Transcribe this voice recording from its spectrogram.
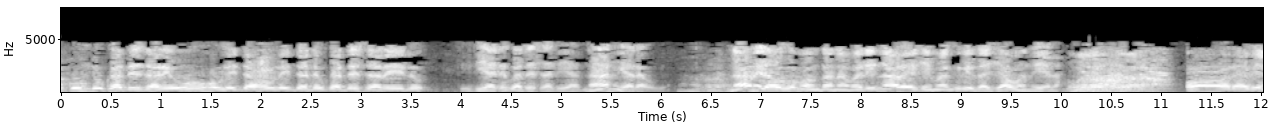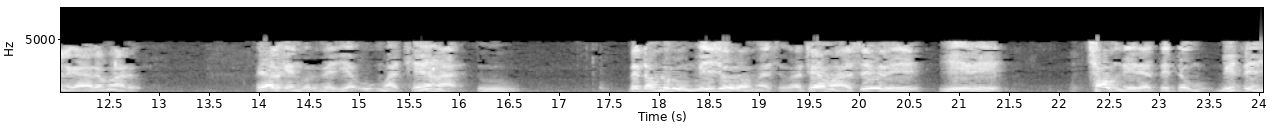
အကုန်ဒုက္ခသစ္စာတွေအိုးဟုတ်လိုက်တာဟုတ်လိုက်တာဒုက္ခသစ္စာတွေလို့ဒီတရားဒုက္ခသစ္စာတရားနားနေရတာဟုတ်ဗျနားနေတာဟုတ်ကမောင်တဏ္ဍာမဒီနားတဲ့အချိန်မှာကိလေသာကြောင်းဝင်သေးရလားမှန်ပါပါဩဒါဖြင့်ဒကာဓမ္မတို့ဘုရားသခင်ကိုယ်တော်ကြီးကဥပမာချင်းလာတယ်သူတစ်တုံးတစ်ခုမေးကြတော့မယ်ဆိုတော့အထဲမှာအစေးတွေရေတွေခြောက်နေတဲ့တစ်တုံးကိုမိတင်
